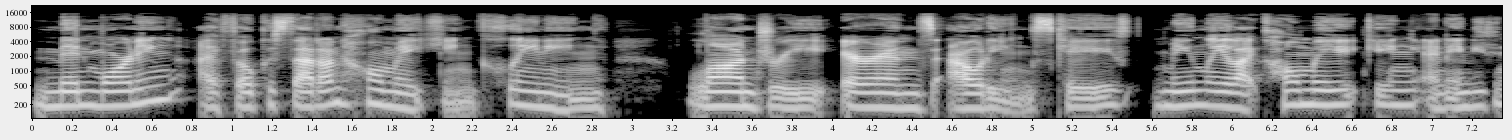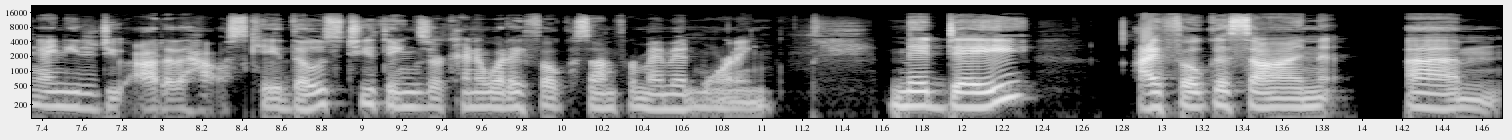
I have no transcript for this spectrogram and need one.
Mid morning, I focus that on homemaking, cleaning, laundry, errands, outings, okay? Mainly like homemaking and anything I need to do out of the house, okay? Those two things are kind of what I focus on for my mid morning. Midday, I focus on um,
